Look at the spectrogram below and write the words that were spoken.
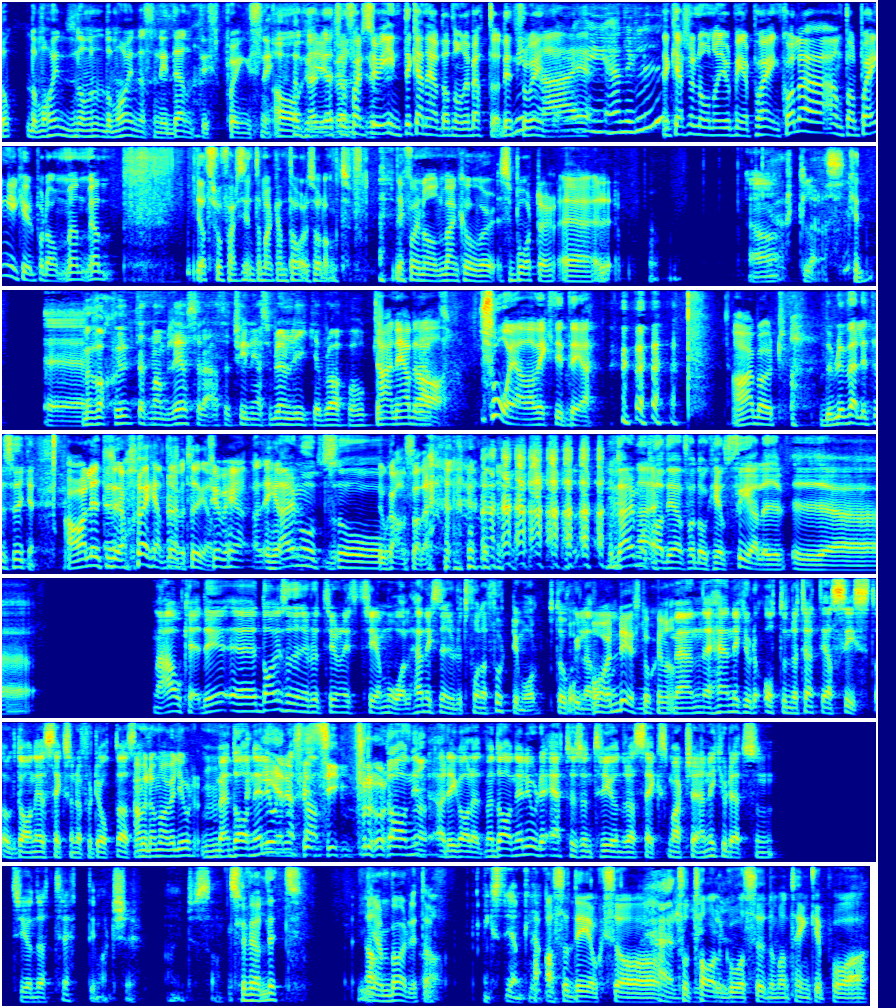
De, de, har, ju, de, de har ju nästan identiskt poängsnitt. Ja, jag, jag tror faktiskt du roligt. inte kan hävda att någon är bättre. Det tror jag inte. Nej, Henrik kanske någon har gjort mer poäng. Kolla antal poäng är kul på dem. Men jag, jag tror faktiskt inte man kan ta det så långt. Det får ju någon Vancouver-supporter. Eh, Ja. Jäklar alltså. Eh, Men vad sjukt att man blev sådär. Alltså tvillingar så blev de lika bra på hockey. nej, ni hade Ja. rätt. Så ja, vad viktigt det är. Ja, bra gjort. Du blev väldigt besviken. Ja, lite så. Jag är helt övertygad. Ska vi he- helt, Däremot så... Du chansade. Däremot hade jag fått dock helt fel i... i uh... Nej, okej. Det, eh, Daniel Sedin gjorde 393 mål. Henrik Sedin gjorde 240 mål. Stor skillnad. Ja, det är stor skillnad. Men Henrik gjorde 830 assist och Daniel 648 assist. Ja, men de har väl gjort... Mm. Men Daniel gjorde är det för nästan... siffror? Daniel, alltså? ja, det är galet. Men Daniel gjorde 1306 matcher. Henrik gjorde 1330 matcher. Ja, intressant. Så väldigt jämbördigt då. Extremt lite. Alltså det är också Herregud. total gåshud när man tänker på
